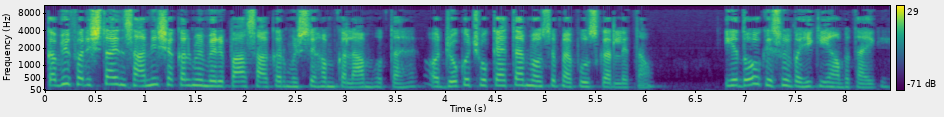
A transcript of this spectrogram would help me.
کبھی فرشتہ انسانی شکل میں میرے پاس آ کر مجھ سے ہم کلام ہوتا ہے اور جو کچھ وہ کہتا ہے میں اسے محفوظ کر لیتا ہوں۔ یہ دو قسمیں وہی کی یہاں بتائے گی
